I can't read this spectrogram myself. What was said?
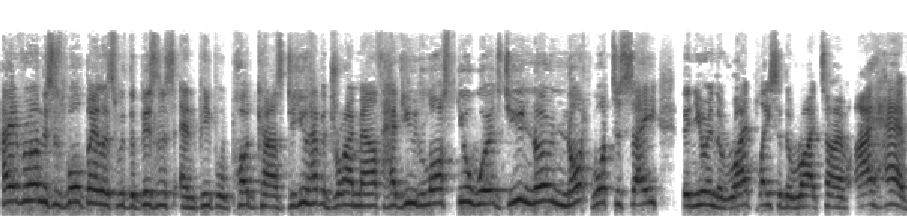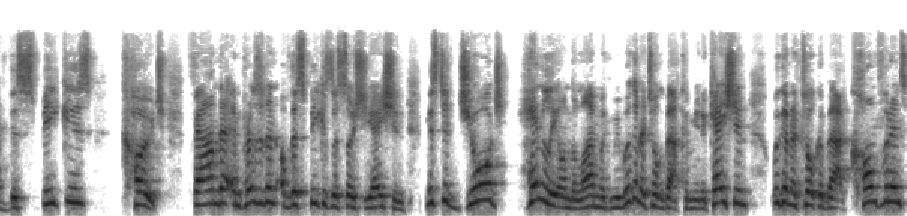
Hey everyone, this is Walt Bayliss with the Business and People podcast. Do you have a dry mouth? Have you lost your words? Do you know not what to say? Then you're in the right place at the right time. I have the speakers coach, founder and president of the Speakers Association, Mr. George Hendley on the line with me. We're going to talk about communication. We're going to talk about confidence.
